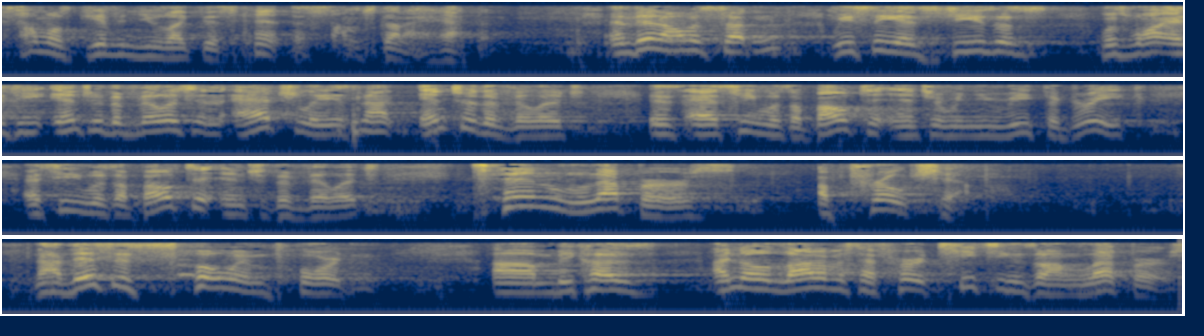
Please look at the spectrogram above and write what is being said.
it's almost giving you like this hint that something's going to happen. And then all of a sudden, we see as Jesus was as he entered the village, and actually, it's not enter the village, is as he was about to enter. When you read the Greek, as he was about to enter the village, ten lepers approach him. Now, this is so important um, because I know a lot of us have heard teachings on lepers.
